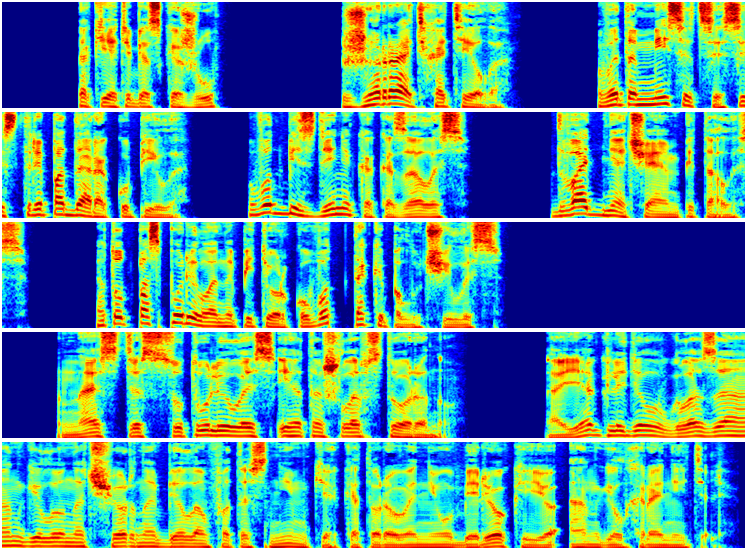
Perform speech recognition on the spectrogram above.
Так я тебе скажу. Жрать хотела. В этом месяце сестре подарок купила. Вот без денег оказалось. Два дня чаем питалась. А тут поспорила на пятерку, вот так и получилось». Настя ссутулилась и отошла в сторону. А я глядел в глаза ангелу на черно-белом фотоснимке, которого не уберег ее ангел-хранитель.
